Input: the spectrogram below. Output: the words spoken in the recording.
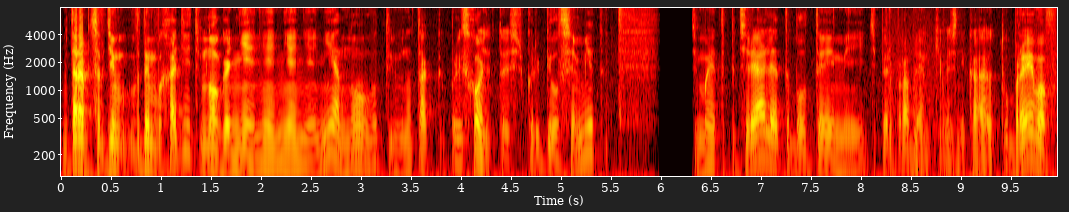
Не торопится в дым, в дым выходить. Много не-не-не-не-не. Но вот именно так происходит. То есть укрепился мид. Тиммейты потеряли, это был Тейми. И теперь проблемки возникают у Брейвов.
